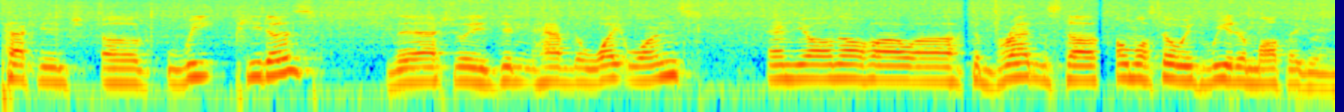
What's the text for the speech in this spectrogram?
package of wheat pitas. They actually didn't have the white ones. And you all know how uh, the bread and stuff, almost always wheat or multigrain.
